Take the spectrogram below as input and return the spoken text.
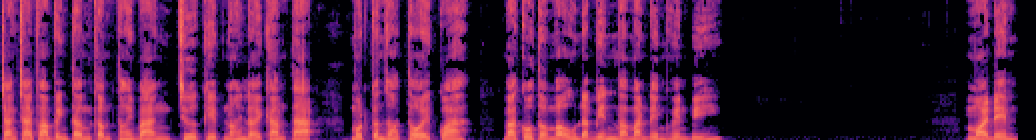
Chàng trai Phạm Vĩnh Tâm cầm thoi vàng chưa kịp nói lời cảm tạ, một cơn gió thổi qua, bà cô tổ mẫu đã biến vào màn đêm huyền bí. Mọi đêm,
